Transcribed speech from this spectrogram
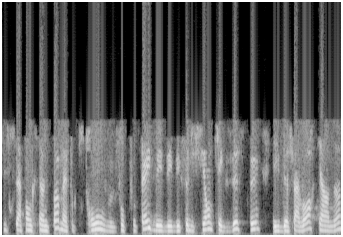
si ça fonctionne pas, ben faut que tu trouves, faut, faut peut-être des, des, des, solutions qui existent et de savoir qu'il y en a.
